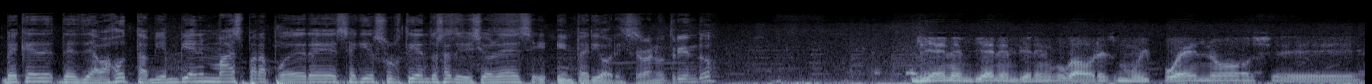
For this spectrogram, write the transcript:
ve que de- desde abajo también vienen más para poder eh, seguir surtiendo esas divisiones inferiores? ¿Se va nutriendo? Vienen, vienen, vienen jugadores muy buenos. eh,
